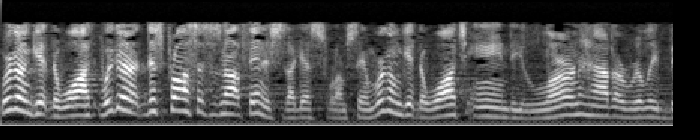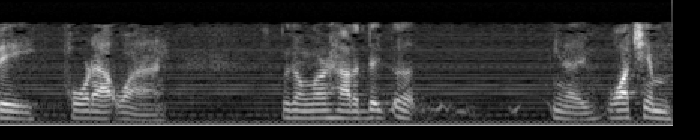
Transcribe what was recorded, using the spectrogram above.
we're going to get to watch. We're going to, this process is not finished. I guess is what I'm saying. We're going to get to watch Andy learn how to really be poured out wine. We're going to learn how to do, uh, you know, watch him,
